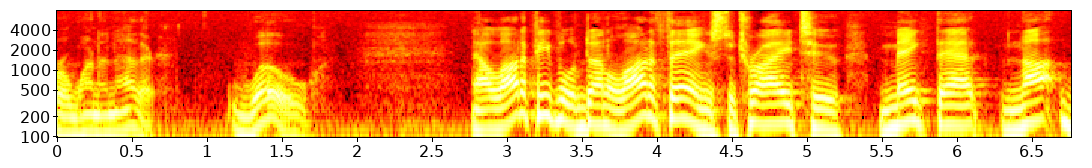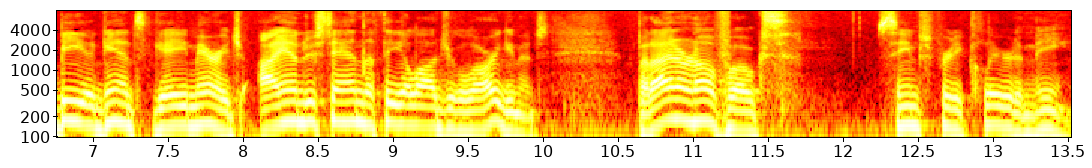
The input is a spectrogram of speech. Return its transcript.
for one another. Whoa. Now, a lot of people have done a lot of things to try to make that not be against gay marriage. I understand the theological arguments, but I don't know, folks. Seems pretty clear to me.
